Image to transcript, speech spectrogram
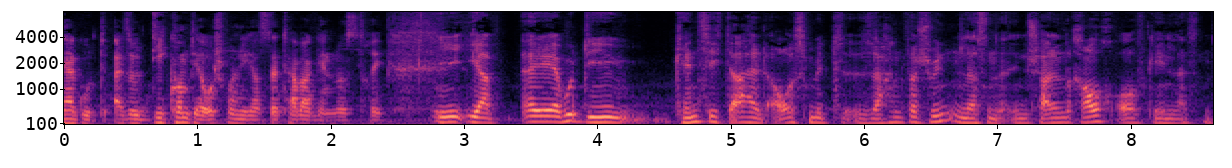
ja gut, also die kommt ja ursprünglich aus der Tabakindustrie. ja, äh, ja gut, die kennt sich da halt aus mit Sachen verschwinden lassen, in Schall und Rauch aufgehen lassen.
